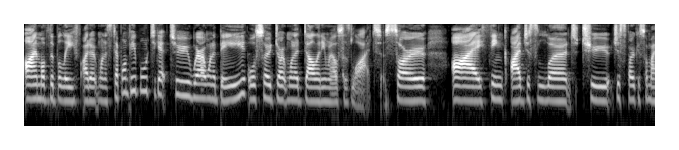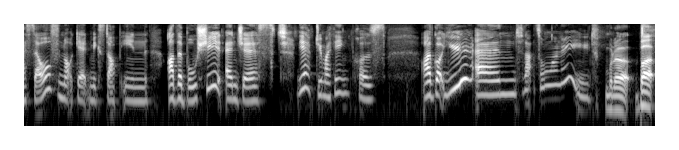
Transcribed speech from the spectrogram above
i'm of the belief i don't want to step on people to get to where i want to be also don't want to dull anyone else's light so i think i've just learnt to just focus on myself not get mixed up in other bullshit and just yeah do my thing because I've got you, and that's all I need. What up? But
